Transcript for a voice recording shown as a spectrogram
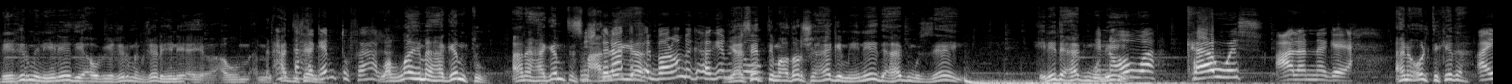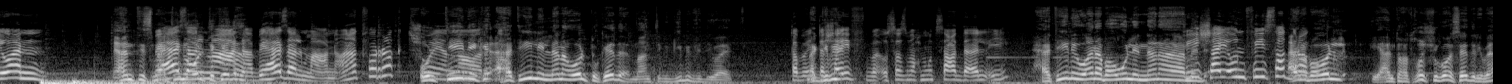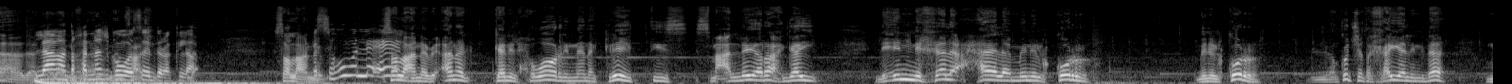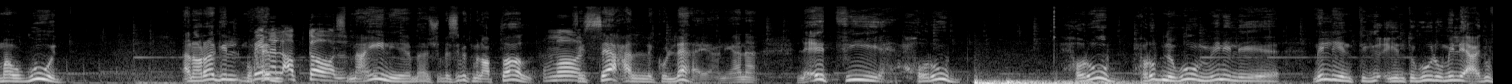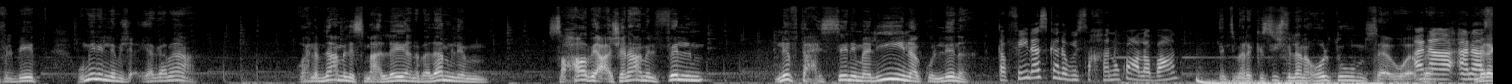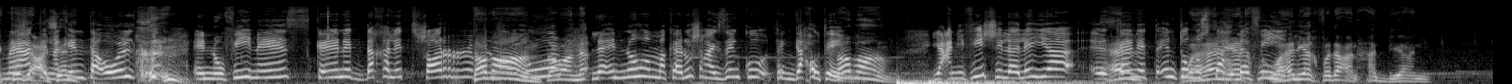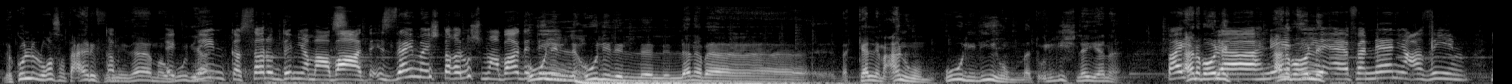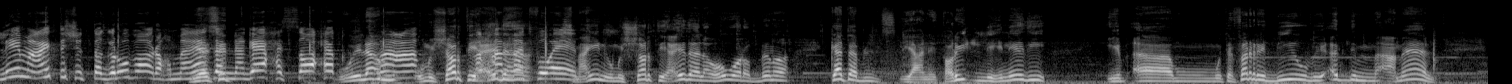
بيغير من هنيدي أو بيغير من غير هنيدي أو من حد أنت تاني. هاجمته فعلا. والله ما هاجمته. أنا هاجمت مش طلعت إسماعيلية. في البرامج هاجمته. يا ستي ما أقدرش أهاجم. هنيدي هاجمه إزاي؟ هنيدي هاجمه إن ليه؟ هو كاوش على النجاح. أنا قلت كده. أيوه أنت سمعتيني بهذا قلت المعنى كده بهذا المعنى. أنا اتفرجت شوية قلتي لي هاتي لي اللي أنا قلته كده. ما أنت بتجيبي فيديوهات. طب أنت تجيبي- شايف أستاذ محمود سعد ده قال إيه؟ هاتي لي وأنا بقول إن أنا في مد- شيء في صدرك. أنا بقول يعني أنتوا هتخشوا جوه صدري بقى. ده لا ما دخلناش جوه. صدرك لا. صلى على النبي. بس هو اللي قال. صلى على النبي. أنا كان الحوار إن أنا كرهت إس- إسماعيلية رايح جاي لأن خلق حالة من الكره. من الكره. اللي ما كنتش أتخيل إن ده موجود. أنا راجل محب. بين الأبطال. اسمعيني مش بسيبك من الأبطال. أمال؟ في الساحة اللي كلها يعني أنا لقيت في حروب حروب حروب نجوم. مين اللي مين اللي ينتج ينتجوا له؟ ومين اللي يقعدوه في البيت؟ ومين اللي مش؟ يا جماعة وإحنا بنعمل إسماعيلية أنا بلملم صحابي عشان أعمل فيلم نفتح السينما لينا كلنا. طب في ناس كانوا بيسخنوكوا على بعض؟ انت ما ركزتيش في اللي أنا قلته مس... و- أنا أنا سمعت عشان- انك أنت قلت إنه في ناس كانت دخلت شر في طبعاً، الموضوع طبعاً، لا. لأنهم ما كانوش عايزينكم تنجحوا تاني. طبعا. يعني في شلالية آه، كانت أنتم يخ- مستهدفين. وهل يخفى ده عن حد يعني؟ ده كل الوسط عارف إن ده موجود اتنين يعني كسروا الدنيا مع بعض. إزاي ما يشتغلوش مع بعض قولي تاني؟ اللي قولي لل- اللي أنا ب... بتكلم عنهم. قولي ليهم ما تقوليش ليا أنا. طيب أنا بقول لك- هنيدي بقول لك- فنان عظيم. ليه ما عدتش التجربة رغم هذا النجاح الساحق ولا مع ومش شرط يعيدها؟ محمد فؤاد؟ اسمعيني ومش شرط يعيدها لو هو ربنا كتب يعني طريق لهنيدي يبقى متفرد بيه وبيقدم أعمال.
